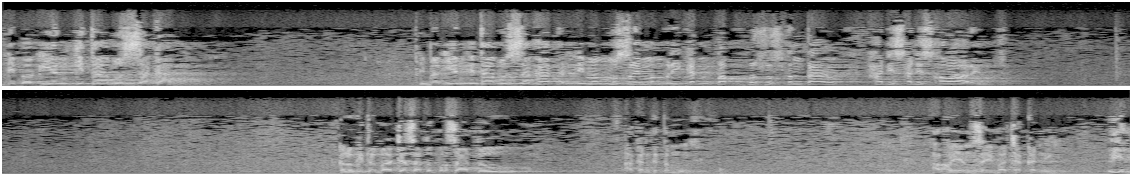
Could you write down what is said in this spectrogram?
di bagian Kitab Zakat. Di bagian kitab zakat Imam Muslim memberikan bab khusus tentang hadis-hadis khawarij. Kalau kita baca satu persatu akan ketemu. Apa yang saya bacakan ini? Lihat.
